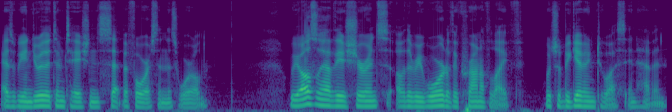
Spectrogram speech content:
as we endure the temptations set before us in this world. We also have the assurance of the reward of the crown of life, which will be given to us in heaven.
